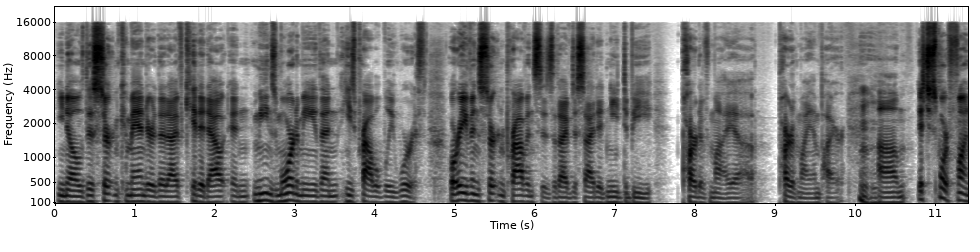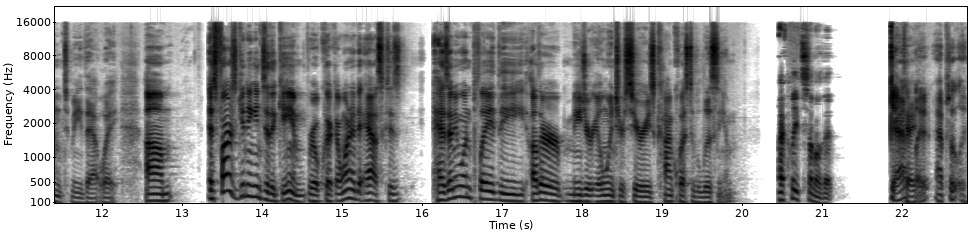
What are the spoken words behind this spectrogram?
you know, this certain commander that I've kitted out and means more to me than he's probably worth, or even certain provinces that I've decided need to be part of my uh, part of my empire. Um, it's just more fun to me that way. Um, as far as getting into the game, real quick, I wanted to ask: Has has anyone played the other major Illwinter series, Conquest of Elysium? I played some of it. yeah, okay. I played it absolutely.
